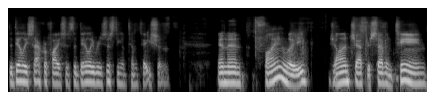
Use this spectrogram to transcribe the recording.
the daily sacrifices, the daily resisting of temptation. And then finally, John chapter 17,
